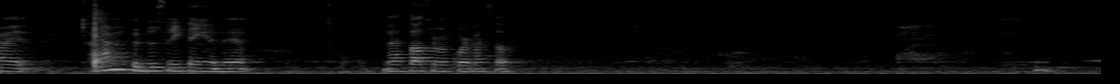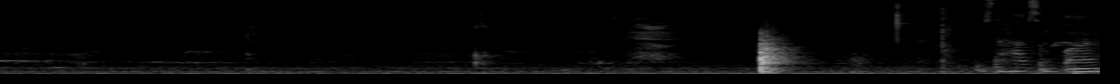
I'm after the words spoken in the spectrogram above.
Alright, I haven't produced anything in a minute. But I thought to record myself. Just to have some fun.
